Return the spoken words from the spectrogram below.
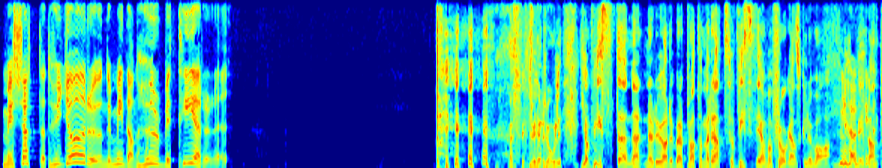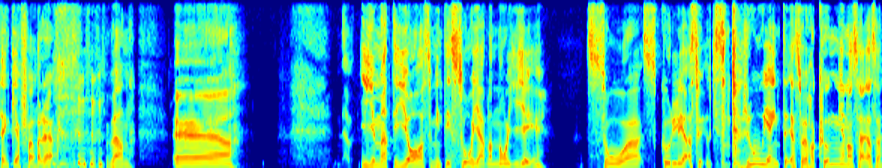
med köttet? Hur gör du under middagen? Hur beter du dig? Det är roligt. Jag visste, när, när du hade börjat prata med rätt så visste jag vad frågan skulle vara. Vet. ibland tänker jag före. Men eh, i och med att det är jag som inte är så jävla nojig så skulle jag, alltså, så tror jag inte, alltså har kungen någon så här, alltså,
